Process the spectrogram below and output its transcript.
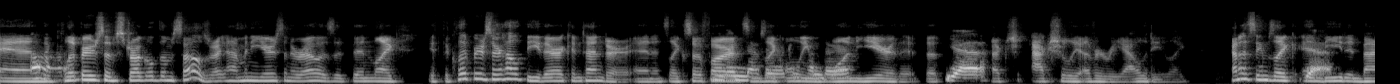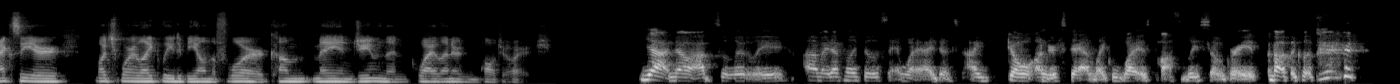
And uh-huh. the Clippers have struggled themselves, right? How many years in a row has it been like if the Clippers are healthy, they're a contender? And it's like so far, they're it seems like only one year that that yeah actually ever reality. Like kind of seems like yeah. Embiid and Maxey are much more likely to be on the floor come May and June than Kawhi Leonard and Paul George. Yeah, no, absolutely. Um, I definitely feel the same way. I just I don't understand like what is possibly so great about the Clippers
